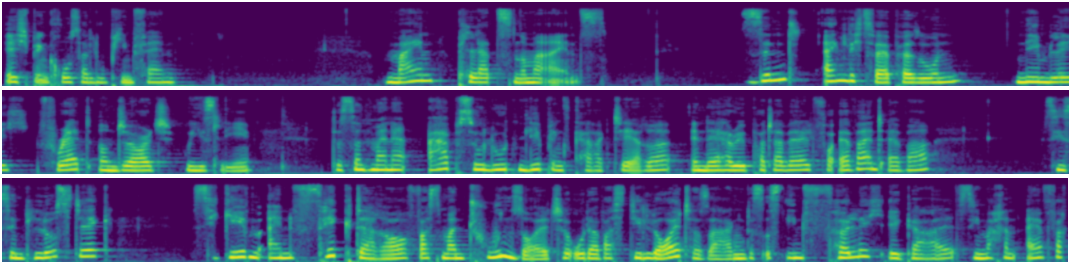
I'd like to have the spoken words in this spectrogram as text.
Ich bin großer Lupin-Fan. Mein Platz Nummer eins sind eigentlich zwei Personen, nämlich Fred und George Weasley. Das sind meine absoluten Lieblingscharaktere in der Harry Potter Welt forever and ever. Sie sind lustig, sie geben einen Fick darauf, was man tun sollte oder was die Leute sagen. Das ist ihnen völlig egal. Sie machen einfach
